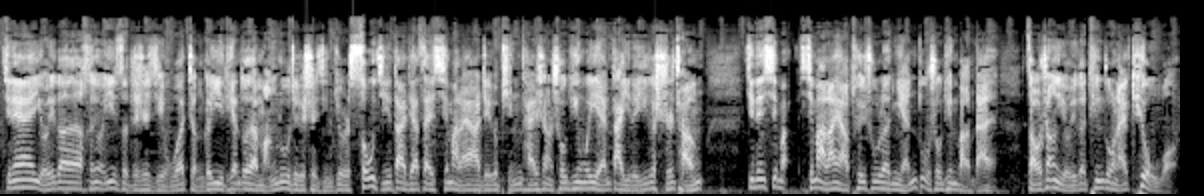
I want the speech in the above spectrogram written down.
今天有一个很有意思的事情，我整个一天都在忙碌这个事情，就是搜集大家在喜马拉雅这个平台上收听微言大义的一个时长。今天喜马喜马拉雅推出了年度收听榜单，早上有一个听众来 Q 我，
